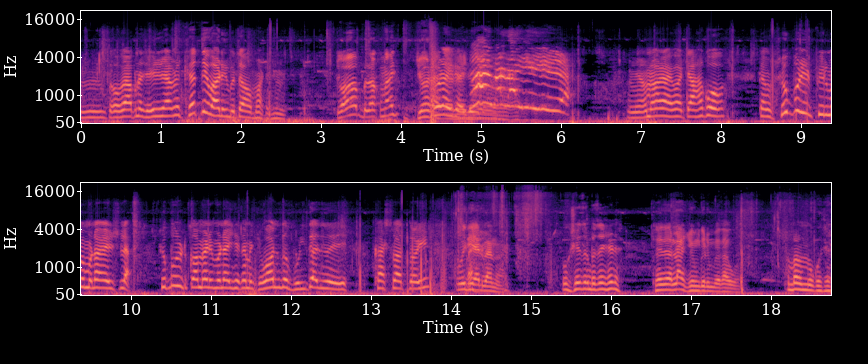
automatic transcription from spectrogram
હમ, તો હવે આપણે જઈ રહ્યા આપણે ખેતીવાડી બતાવવા માટે. તો બ્લોકમાં જોડાઈ જાય. અને અમારા એવા ચાહકો તમે સુપરહિટ ફિલ્મ બનાવી છે સુપરહિટ કોમેડી બનાવી છે તમે જોવાનું તો ભૂલતા જ નહીં. ખાસ વાત તો એ ઉદિયારબાનો ઓ ક્ષેત્ર બધા છે ને? ક્ષેત્ર લા ઝૂમ કરીને બતાવો. ખબર મૂકો છે.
